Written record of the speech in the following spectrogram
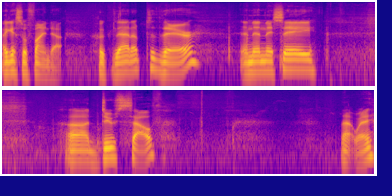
I guess we'll find out. Hook that up to there. And then they say uh, due south. That way.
